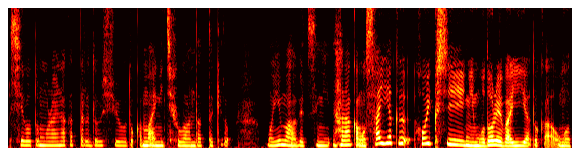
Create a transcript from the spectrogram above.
仕事もらえなかったらどうしようとか毎日不安だったけどもう今は別に なんかもう最悪保育士に戻ればいいやとか思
